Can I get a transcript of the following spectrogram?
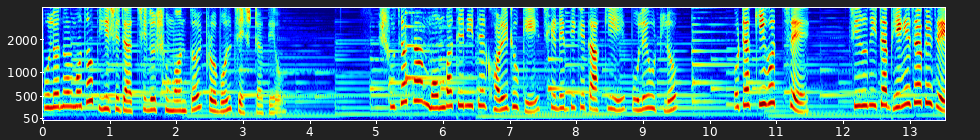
বুলোনোর মতো ভেসে যাচ্ছিল সুমন্তর প্রবল চেষ্টাতেও। সুজাতা মোমবাতি নিতে ঘরে ঢুকে ছেলের দিকে তাকিয়ে বলে উঠল, ওটা কি হচ্ছে? চিরুনিটা ভেঙে যাবে যে?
